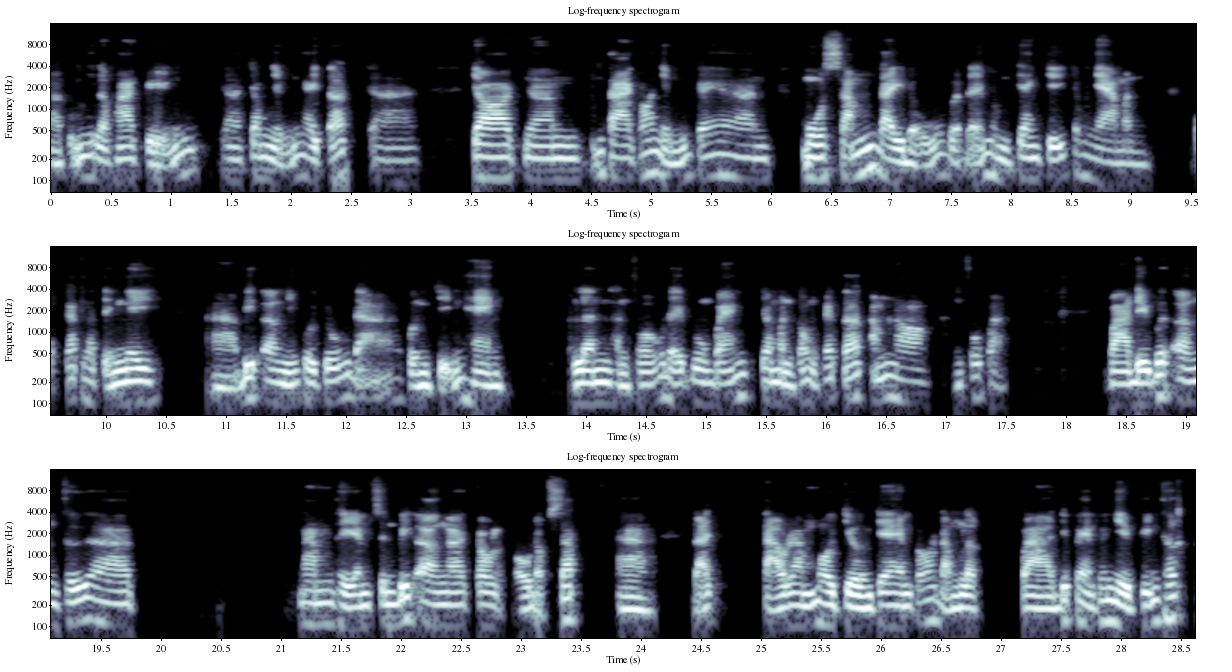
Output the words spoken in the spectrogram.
à, cũng như là hoa kiển à, trong những ngày Tết à, cho à, chúng ta có những cái à, mua sắm đầy đủ và để mình trang trí trong nhà mình một cách là tiện nghi. À, biết ơn những cô chú đã vận chuyển hàng lên thành phố để buôn bán cho mình có một cái Tết ấm no hạnh phúc à và điều biết ơn thứ uh, năm thì em xin biết ơn uh, câu lạc bộ đọc sách à, đã tạo ra môi trường cho em có động lực và giúp em có nhiều kiến thức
